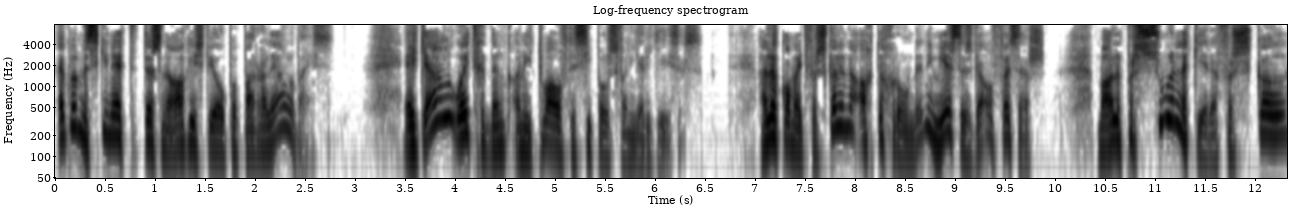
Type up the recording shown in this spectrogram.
Ek wil miskien net tussen hakies vir jou op 'n parallel wys. Het jy al ooit gedink aan die 12 disippels van die Here Jesus? Hulle kom uit verskillende agtergronde, die meeste is wel vissers, maar hulle persoonlikhede verskil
